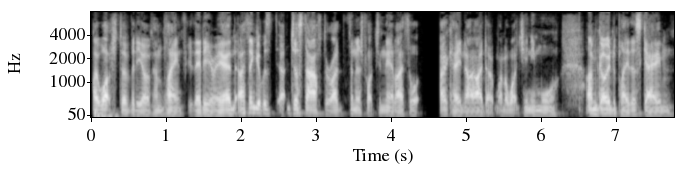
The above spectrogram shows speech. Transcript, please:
I watched a video of him playing through that area, and I think it was just after I'd finished watching that, I thought, okay, no, I don't want to watch anymore. I'm going to play this game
